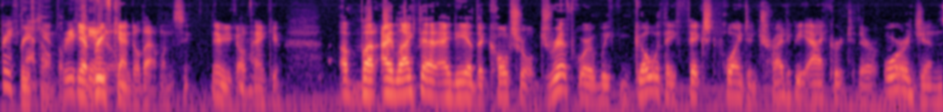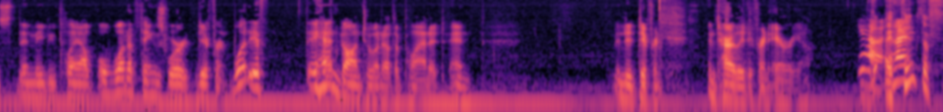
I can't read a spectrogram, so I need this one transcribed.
Brief, Brief candle. candle. Brief Yeah, brief candle. candle. That one. See, there you go. Thank you. Uh, but I like that idea of the cultural drift, where we can go with a fixed point and try to be accurate to their origins, then maybe play out. Well, what if things were different? What if they had gone to another planet and in a different, entirely different area? Yeah, I and think the f-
